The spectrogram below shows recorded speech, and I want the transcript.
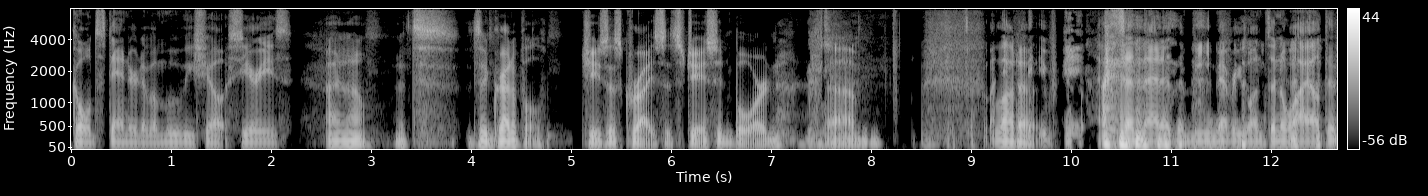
gold standard of a movie show series? I know. It's it's incredible. Jesus Christ, it's Jason Bourne. Um A lot of- I send that as a meme every once in a while to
